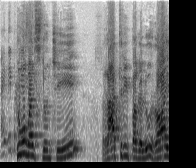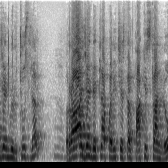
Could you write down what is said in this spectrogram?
టూ ఇప్పుడు మంత్స్ నుంచి రాత్రి పగలు రా ఏజెంట్ మీరు చూసినారు? రా ఏజెంట్ ఎట్లా పనిచేస్తారు పాకిస్తాన్లో?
